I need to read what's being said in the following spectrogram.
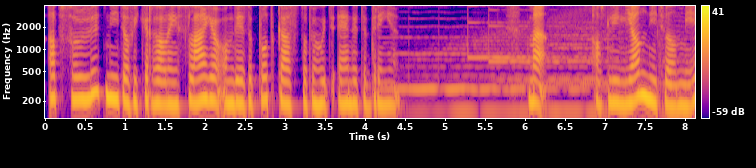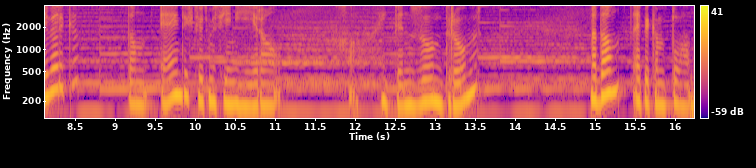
absoluut niet of ik er zal in slagen om deze podcast tot een goed einde te brengen. Maar als Lilian niet wil meewerken, dan eindigt het misschien hier al. Ik ben zo'n dromer. Maar dan heb ik een plan.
